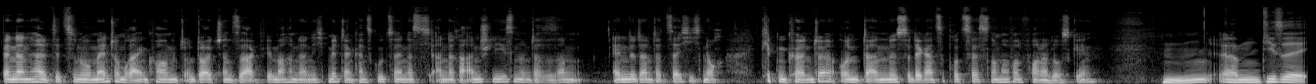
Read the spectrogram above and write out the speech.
wenn dann halt jetzt ein Momentum reinkommt und Deutschland sagt, wir machen da nicht mit, dann kann es gut sein, dass sich andere anschließen und dass es am Ende dann tatsächlich noch kippen könnte. Und dann müsste der ganze Prozess nochmal von vorne losgehen. Hm, ähm, diese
